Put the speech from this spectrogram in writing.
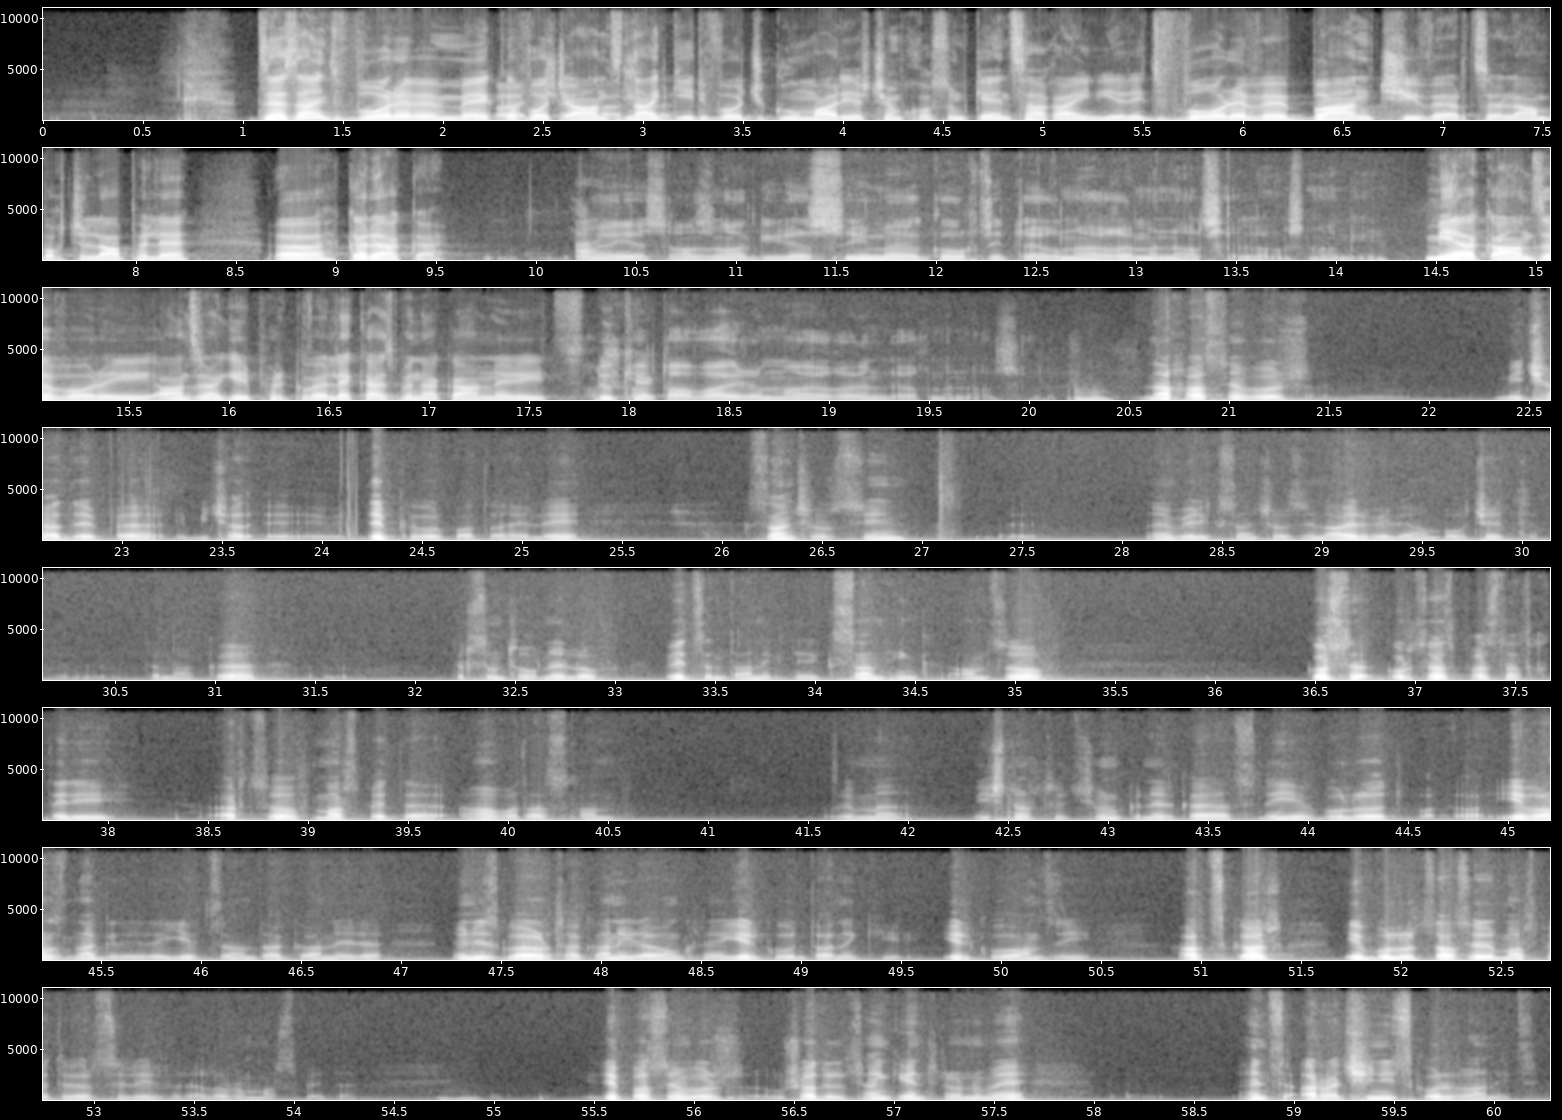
Ձեզանից որևէ մեկը ոչ անձնագիր, ոչ գումար, ես չեմ խոսում կենցաղային իրից, որևէ բան չի վերցել, ամբողջը լափել է կրակը։ Ես անձնագիրս իմը գործի տեղն ա եղել մնացել անձնագիր։ Միակ անձը, որի անձնագիր փրկվել եք այս բնակարաններից դուք եք։ Աշխատավայրը մա եղել այնտեղ մնացել։ Նախ ասեմ, որ միջադեպը, դեպքը որ պատահել է 24-ին, նոյեմբերի 24-ին այրվել է ամբողջ այդ տնակը, դրսում թողնելով 6 ընտանիքների 25 անձով, գործած փաստաթղթերի արծով մարսպետը համապատասխան ուրեմն միջնորդություն կներկայացնի եւ բոլոր եւ անձնագրերը եւ ծննդականները նույնիսկ վարորդական իրավունքները երկու ընտանիքի երկու անձի հարց կար եւ բոլոր ծախսերը մարսպետը վերցրել իր վրա լոռու մարսպետը իդեպ ասեմ որ ուշադրության կենտրոնում է հենց առաջինից կորվանից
